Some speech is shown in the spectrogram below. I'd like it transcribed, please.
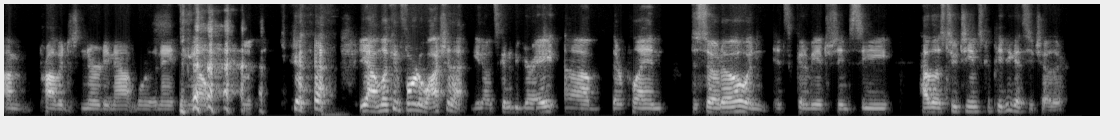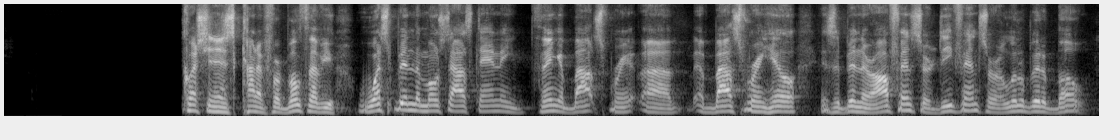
I'm probably just nerding out more than anything else. yeah, I'm looking forward to watching that. You know, it's going to be great. Um, they're playing DeSoto, and it's going to be interesting to see how those two teams compete against each other. Question is kind of for both of you. What's been the most outstanding thing about Spring uh, about Spring Hill? Has it been their offense or defense, or a little bit of both?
